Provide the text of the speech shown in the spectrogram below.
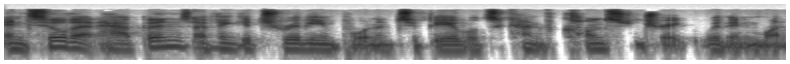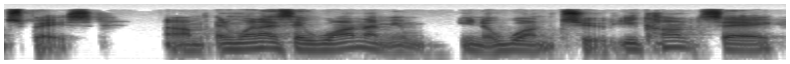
until that happens, I think it's really important to be able to kind of concentrate within one space. Um, and when I say one, I mean, you know, one, two. You can't say,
